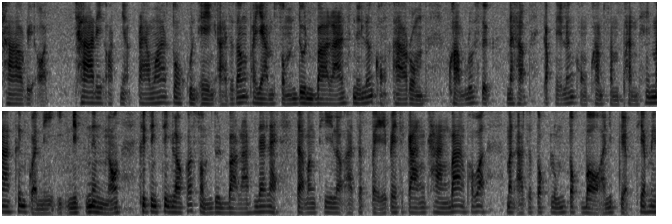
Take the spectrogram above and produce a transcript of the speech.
Chariot Chariot เนี่ยแปลว่าตัวคุณเองอาจจะต้องพยายามสมดุลบาลานซ์ในเรื่องของอารมณ์ ความรู้สึกนะครับกับในเรื่องของความสัมพันธ์ให้มากขึ้นกว่านี้อีกนิดนึงเนาะคือจริง ๆ เราก็สมดุลบาลานซ์ได้แหละ แต่บางทีเราอาจจะเป๋ไปกลางทางบ้าง เพราะว่ามันอาจจะตกหลุมตกบ่ออันนี้เปรียบเทียบให้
